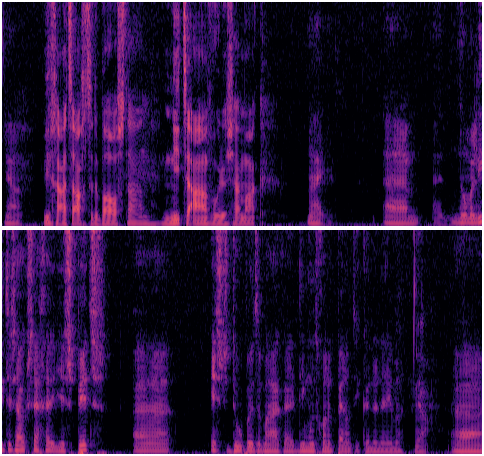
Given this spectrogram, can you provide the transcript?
ja. Wie gaat er achter de bal staan? Niet de aanvoerder, Saimak. Nee. Ehm, normaliter zou ik zeggen, je spits eh, is de doelpunt te maken. Die moet gewoon een penalty kunnen nemen. Ja. Eh,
